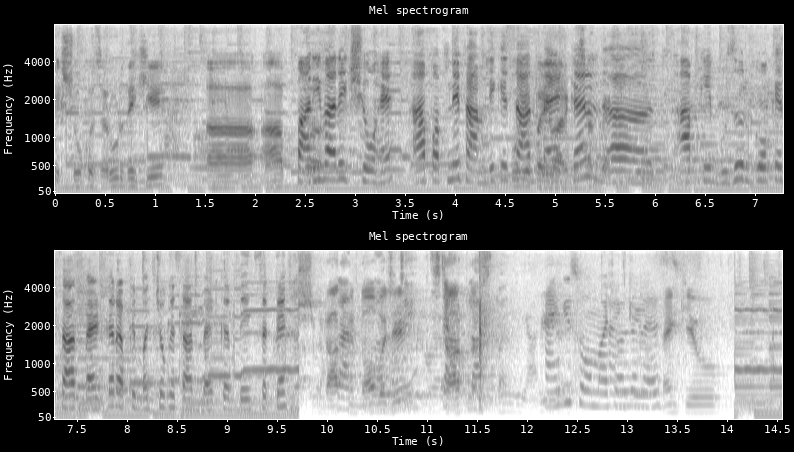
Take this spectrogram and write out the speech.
इस शो को ज़रूर देखिए। आप पारिवारिक शो है। आप अपने फैमिली के साथ बैठकर आपके बुज़ुर्गों के साथ बैठकर आपके बच्चों के साथ बैठकर देख सकते हैं। रात में नौ बजे Star Plus Thank you so much. Thank All you. the best. Thank you.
